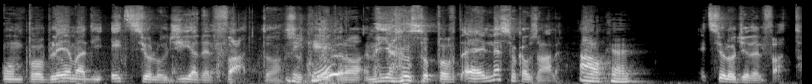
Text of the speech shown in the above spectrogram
un problema di eziologia del fatto, di su che? cui però è meglio non sopportare. È il nesso causale. Ah, ok. Eziologia del fatto.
